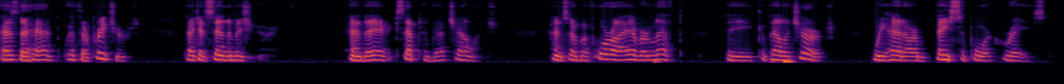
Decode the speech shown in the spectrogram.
as they had with their preachers, they could send a missionary. And they accepted that challenge. And so before I ever left the Capella Church, we had our base support raised.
